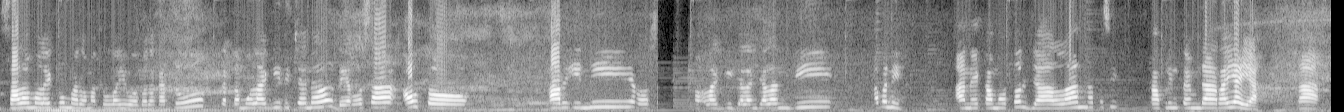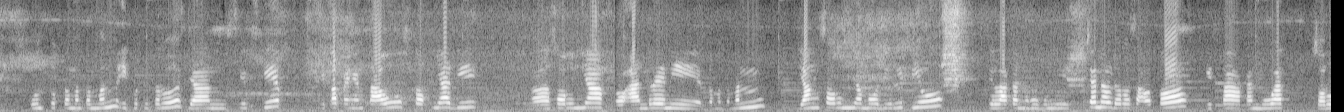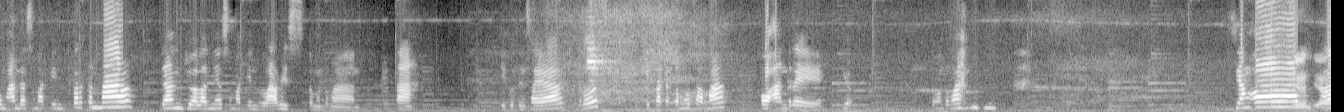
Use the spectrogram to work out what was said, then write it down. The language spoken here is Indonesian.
Assalamualaikum warahmatullahi wabarakatuh. Ketemu lagi di channel Derosa Auto. Hari ini Rosa lagi jalan-jalan di apa nih? Aneka Motor Jalan apa sih? Kafling Pemda Raya ya. Nah, untuk teman-teman ikuti terus, jangan skip-skip. Kita pengen tahu stoknya di uh, showroomnya Ko Andre nih, teman-teman. Yang showroomnya mau di-review, silakan menghubungi channel Dorosa Auto. Kita akan buat showroom Anda semakin terkenal dan jualannya semakin laris, teman-teman. Nah, ikutin saya terus kita ketemu sama Ko Andre. Yuk, teman-teman. Siang Om. Ya, ya.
